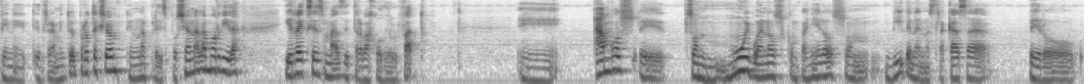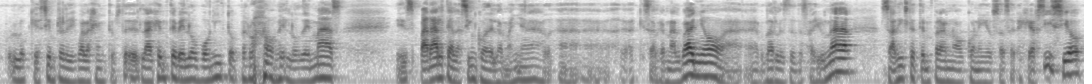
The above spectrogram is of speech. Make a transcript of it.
tiene entrenamiento de protección, tiene una predisposición a la mordida y Rex es más de trabajo de olfato. Eh, ambos eh, son muy buenos compañeros, son, viven en nuestra casa, pero lo que siempre le digo a la gente, ustedes, la gente ve lo bonito, pero no ve lo demás. Es pararte a las 5 de la mañana a, que salgan al baño, a, darles de desayunar, salirte temprano con ellos a hacer ejercicio,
